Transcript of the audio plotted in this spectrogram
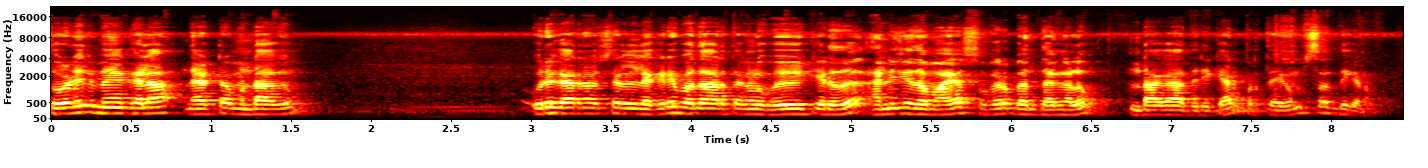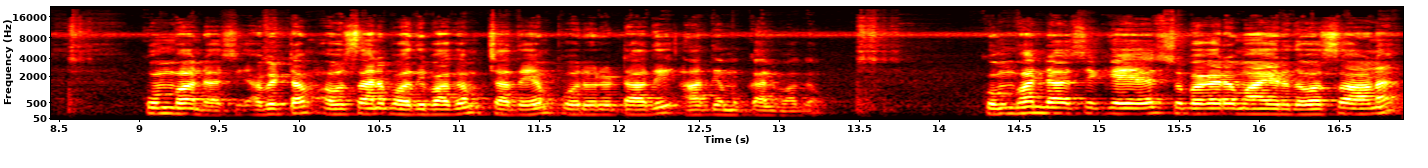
തൊഴിൽ മേഖല നേട്ടമുണ്ടാകും. ഒരു കാരണവശാലും ലഹരി പദാർത്ഥങ്ങൾ ഉപയോഗിക്കരുത്. അനുചിതമായ സുഖർബന്ധങ്ങളും ഉണ്ടാകാതിരിക്കാൻ പ്രത്യേകം ശ്രദ്ധിക്കണം. കുംഭം രാശി. അവിട്ടം അവസാന പകുതി ഭാഗം ചതയം പൊരുരുട്ടാതി ആദ്യ മുക്കാൽ ഭാഗം. കുംഭം രാശിക്ക് ശുഭകരമായൊരു ദിവസമാണ്.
